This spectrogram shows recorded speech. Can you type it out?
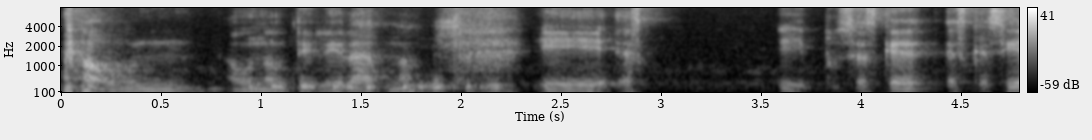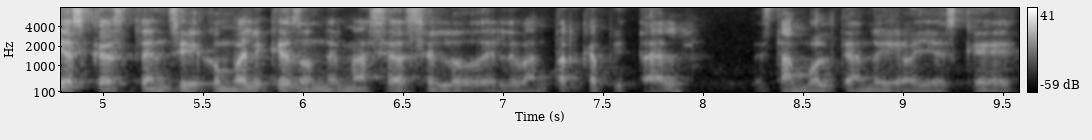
o, un, una utilidad, ¿no? Y, es, y pues es que, es que sí, es que hasta en Silicon Valley, que es donde más se hace lo de levantar capital, están volteando y, oye, es que,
